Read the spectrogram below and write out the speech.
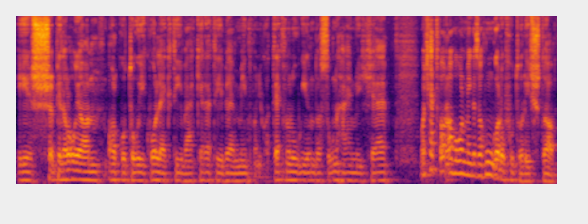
és például olyan alkotói kollektívák keretében, mint mondjuk a Technológium a Unheimliche, vagy hát valahol még ez a hungarofuturista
